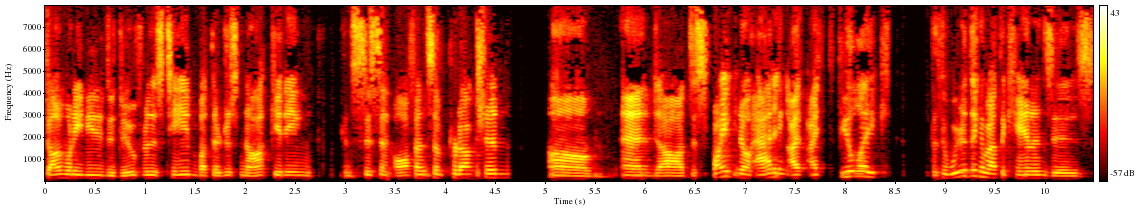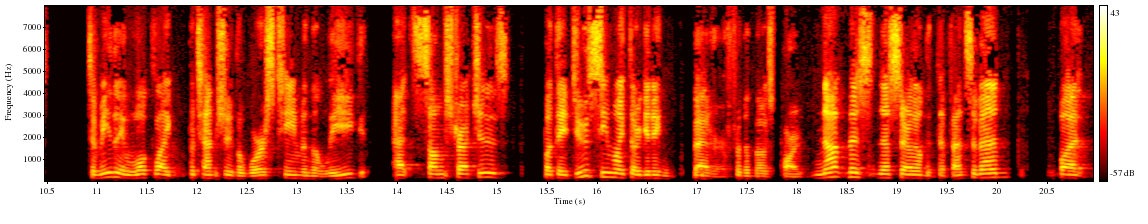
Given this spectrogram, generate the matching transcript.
done what he needed to do for this team, but they're just not getting consistent offensive production. Um, and uh, despite you know adding, I, I feel like the, weird thing about the Cannons is, to me, they look like potentially the worst team in the league at some stretches, but they do seem like they're getting better for the most part. Not necessarily on the defensive end, but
